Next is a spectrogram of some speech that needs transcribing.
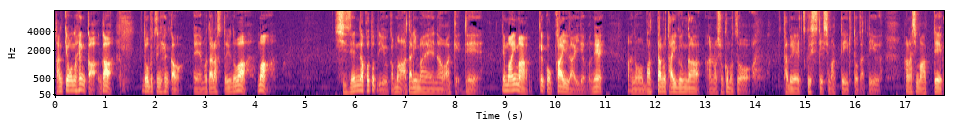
環境の変化が動物に変化を、えもたらすというのはまあ自然なことというかまあ当たり前なわけで。でまあ今結構海外でもねあのバッタの大群があの食物を食べ尽くしてしまっているとかっていう話もあって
